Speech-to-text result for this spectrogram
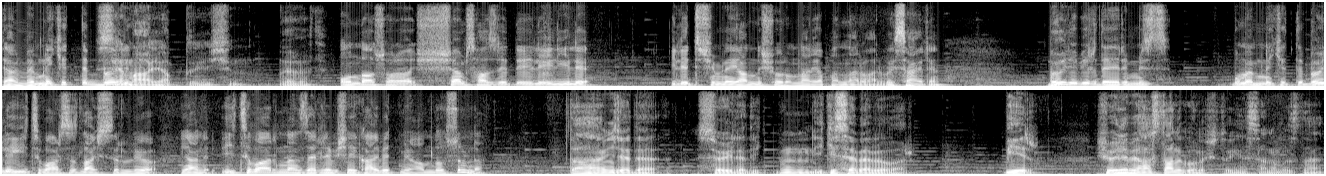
Yani memlekette böyle bir- Sema yaptığı için. Evet. Ondan sonra Şems Hazretleri ile ilgili iletişimle yanlış yorumlar yapanlar var vesaire. Böyle bir değerimiz bu memlekette böyle itibarsızlaştırılıyor. Yani itibarından zerre bir şey kaybetmiyor hamdolsun da. Daha önce de söyledik. Hmm, iki sebebi var. Bir, şöyle bir hastalık oluştu insanımızda.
